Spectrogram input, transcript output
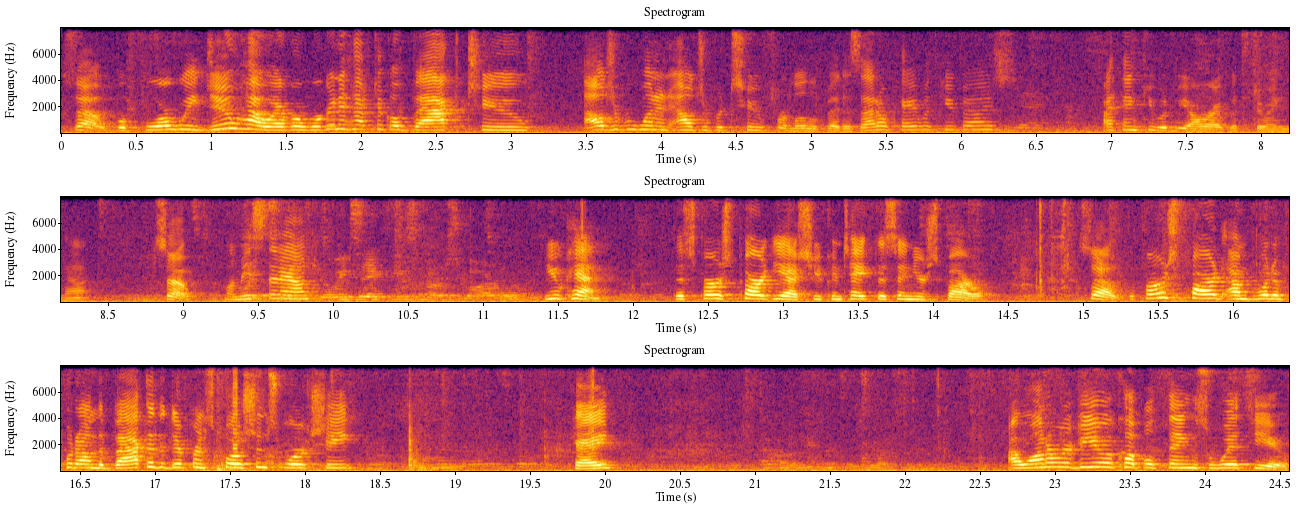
So before we do, however, we're going to have to go back to algebra 1 and algebra 2 for a little bit. Is that okay with you guys? I think you would be all right with doing that. So let me sit down. Can we take these in our spiral? You can. This first part, yes, you can take this in your spiral. So the first part I'm going to put on the back of the difference quotients worksheet. Okay? I want to review a couple things with you.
